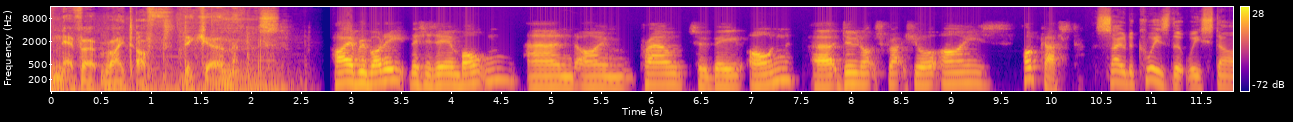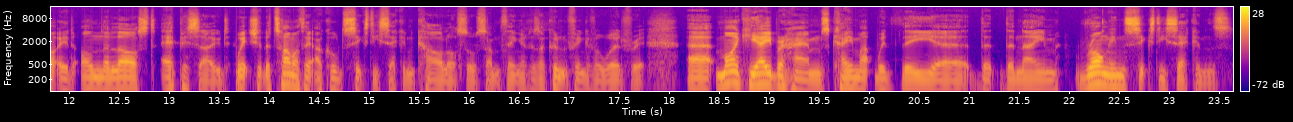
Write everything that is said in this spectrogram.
never write off the Germans. Hi, everybody. This is Ian Bolton, and I'm proud to be on uh, Do Not Scratch Your Eyes podcast. So the quiz that we started on the last episode, which at the time I think I called 60 second Carlos or something because I couldn't think of a word for it. Uh, Mikey Abrahams came up with the, uh, the the name wrong in 60 seconds.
